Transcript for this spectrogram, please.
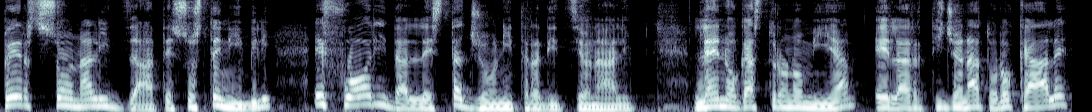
personalizzate, sostenibili e fuori dalle stagioni tradizionali. L'enogastronomia e l'artigianato locale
